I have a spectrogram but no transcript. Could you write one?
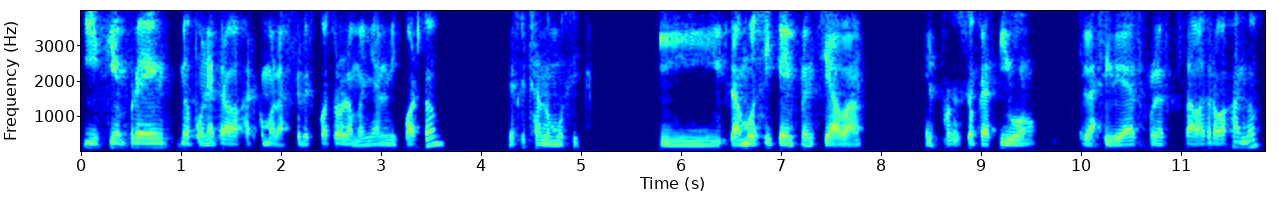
y siempre me ponía a trabajar como a las 3, 4 de la mañana en mi cuarto, escuchando música. Y la música influenciaba el proceso creativo, las ideas con las que estaba trabajando.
